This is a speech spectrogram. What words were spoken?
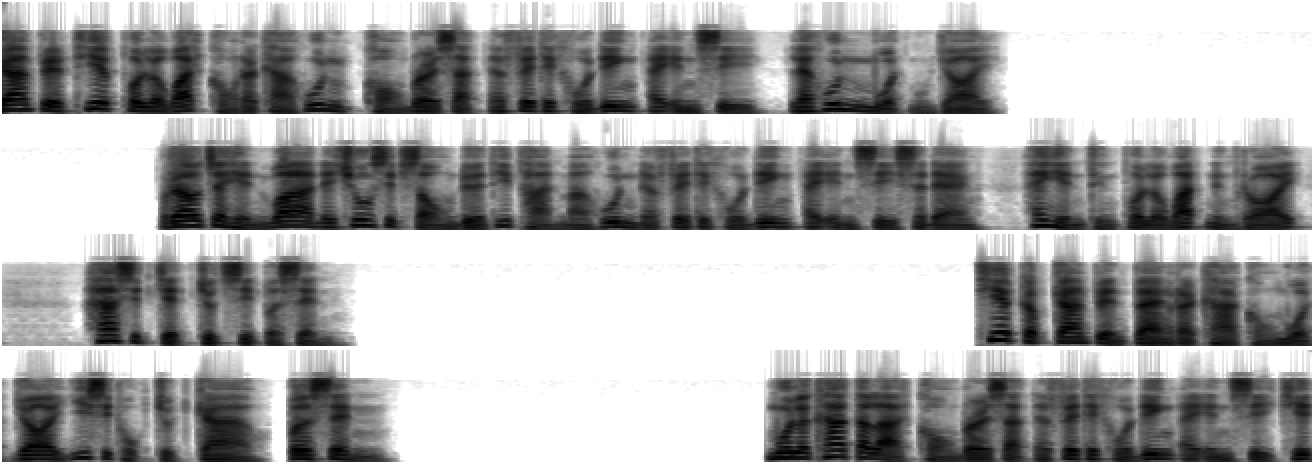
การเปรียบเทียบพลวัตของราคาหุ้นของบริษัท a f f e t i c Holding INC และหุ้นหมวดหมู่ย่อย เราจะเห็นว่าในช่วง 12 เดือนที่ผ่านมาหุ้น a f f e t i c Holding INC แสดงให้เห็นถึงพลวัต157.4%เทียบกับการเปลี่ยนแปลงราคาของหมวดย่อย 26.9% มูลค่าตลาดของบริษัท a f f e t i c Holding INC คิด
